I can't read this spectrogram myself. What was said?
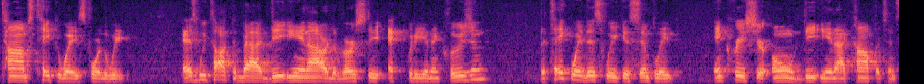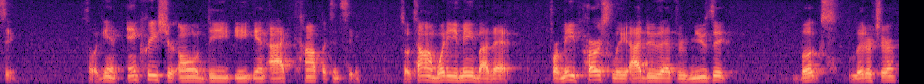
Tom's takeaways for the week. As we talked about DE&I or diversity, equity, and inclusion, the takeaway this week is simply increase your own DE&I competency. So again, increase your own DE&I competency. So Tom, what do you mean by that? For me personally, I do that through music, books, literature,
